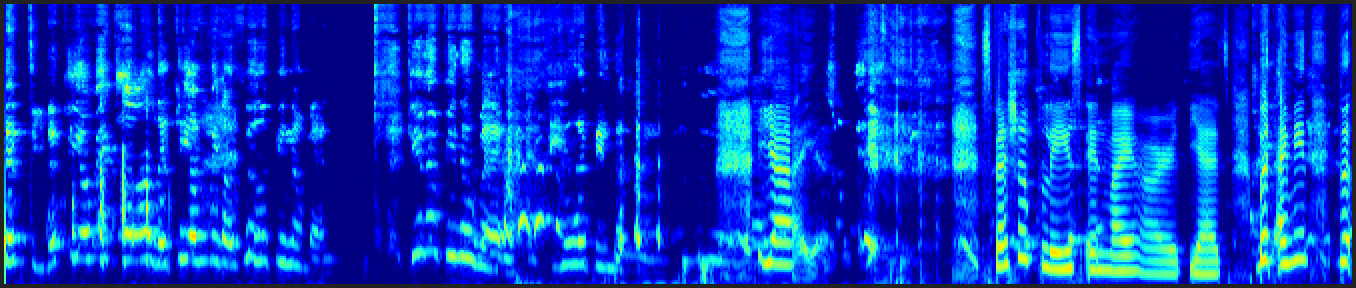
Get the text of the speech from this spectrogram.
the tea, the tea of it all, the tea of it all, Filipino man. Filipino man. Filipino man. yeah, yeah. special place in my heart yes. But i mean the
